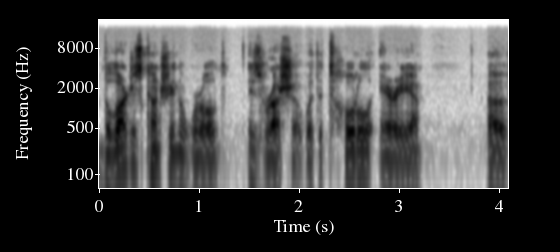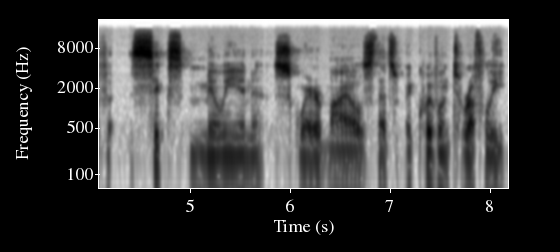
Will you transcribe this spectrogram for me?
The largest country in the world is Russia with a total area of 6 million square miles. That's equivalent to roughly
